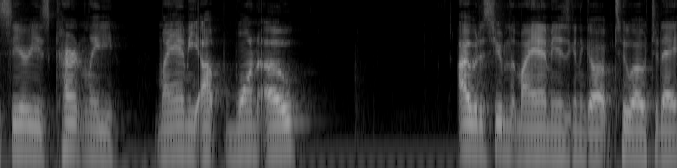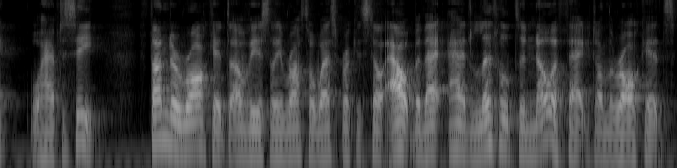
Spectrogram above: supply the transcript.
series currently Miami up 1 0. I would assume that Miami is going to go up 2 0 today. We'll have to see. Thunder Rockets, obviously, Russell Westbrook is still out, but that had little to no effect on the Rockets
